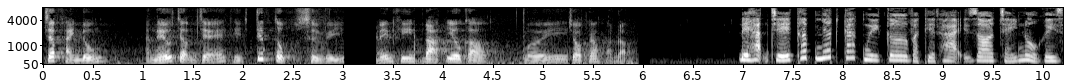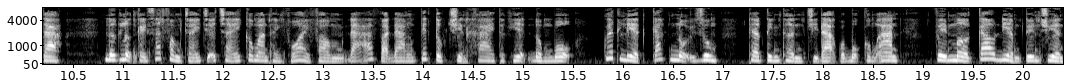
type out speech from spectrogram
chấp hành đúng. Nếu chậm trễ thì tiếp tục xử lý đến khi đạt yêu cầu mới cho phép hoạt động. Để hạn chế thấp nhất các nguy cơ và thiệt hại do cháy nổ gây ra, lực lượng cảnh sát phòng cháy chữa cháy công an thành phố Hải Phòng đã và đang tiếp tục triển khai thực hiện đồng bộ, quyết liệt các nội dung theo tinh thần chỉ đạo của Bộ Công an về mở cao điểm tuyên truyền,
